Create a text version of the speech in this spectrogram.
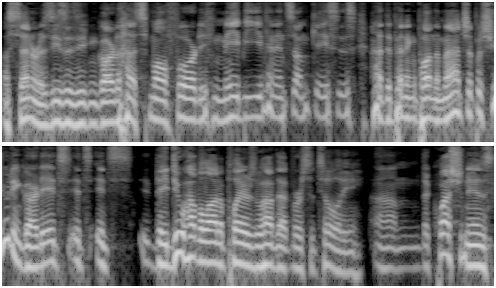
a center as easily as he can guard a small forward, even maybe even in some cases, uh, depending upon the matchup, a shooting guard. It's, it's, it's, they do have a lot of players who have that versatility. Um, the question is,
